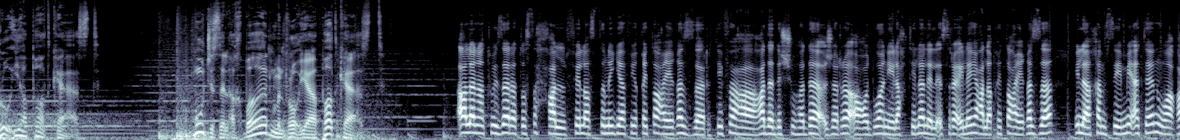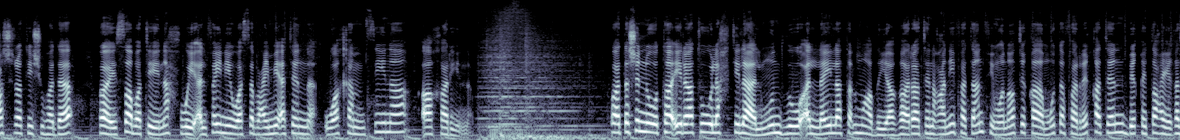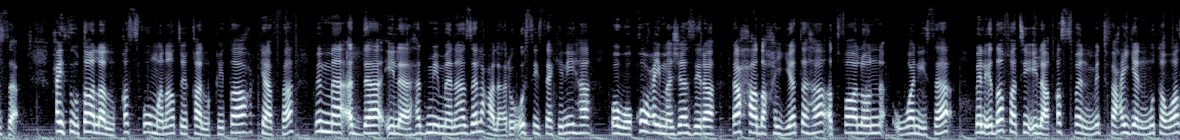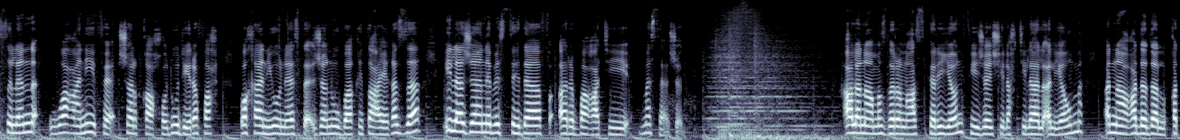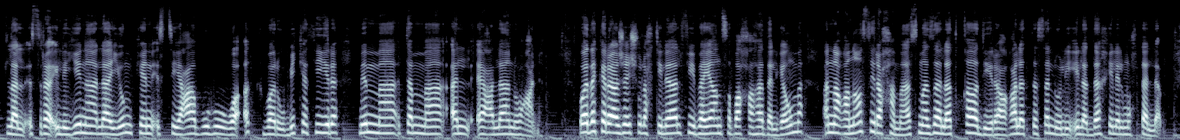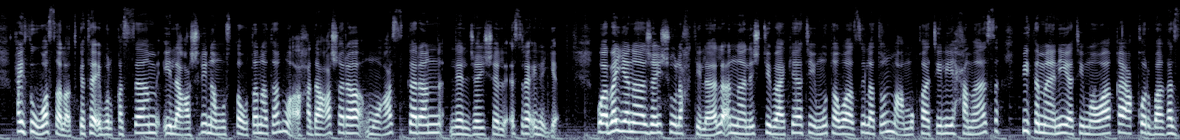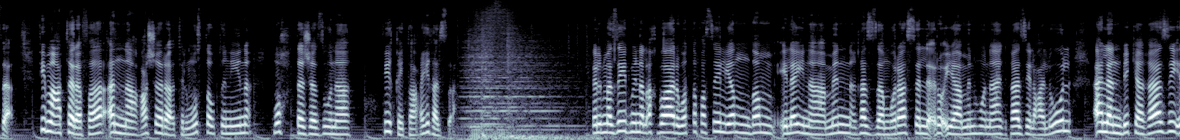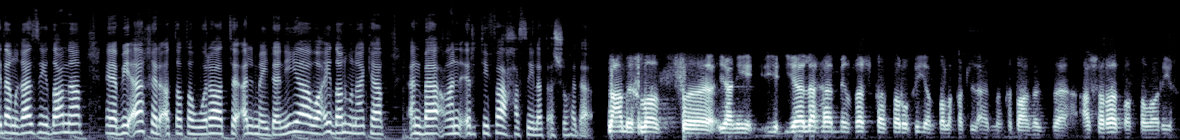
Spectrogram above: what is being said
رؤيا بودكاست. موجز الأخبار من رؤيا بودكاست. أعلنت وزارة الصحة الفلسطينية في قطاع غزة ارتفاع عدد الشهداء جراء عدوان الاحتلال الإسرائيلي على قطاع غزة إلى 510 شهداء وإصابة نحو 2750 آخرين. وتشن طائرات الاحتلال منذ الليلة الماضية غارات عنيفة في مناطق متفرقة بقطاع غزة حيث طال القصف مناطق القطاع كافة مما أدى إلى هدم منازل على رؤوس ساكنيها ووقوع مجازر راح ضحيتها أطفال ونساء. بالإضافة إلى قصف مدفعي متواصل وعنيف شرق حدود رفح وخان يونس جنوب قطاع غزة إلى جانب استهداف أربعة مساجد. أعلن مصدر عسكري في جيش الاحتلال اليوم أن عدد القتلى الإسرائيليين لا يمكن استيعابه وأكبر بكثير مما تم الإعلان عنه. وذكر جيش الاحتلال في بيان صباح هذا اليوم أن عناصر حماس ما زالت قادرة على التسلل إلى الداخل المحتل حيث وصلت كتائب القسام إلى عشرين مستوطنة وأحد عشر معسكرا للجيش الإسرائيلي. وبين جيش الاحتلال أن الاشتباكات متواصلة مع مقاتلي حماس في ثمانية مواقع قرب غزة فيما اعترف أن عشرات المستوطنين محتجزون في قطاع غزة. للمزيد من الأخبار والتفاصيل ينضم إلينا من غزة مراسل رؤيا من هناك غازي العلول. أهلا بك غازي. إذا غازي ضعنا بآخر التطورات الميدانية وأيضا هناك أنباء عن ارتفاع حصيلة الشهداء. نعم إخلاص. يعني يا لها من رشقة صاروخية انطلقت الآن من قطاع غزة. عشرات الصواريخ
